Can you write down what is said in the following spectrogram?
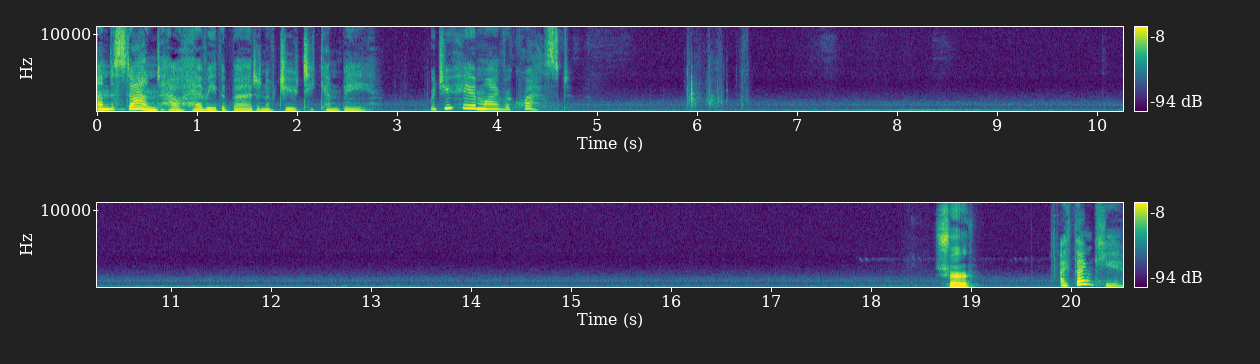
understand how heavy the burden of duty can be. Would you hear my request? Sure. I thank you.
